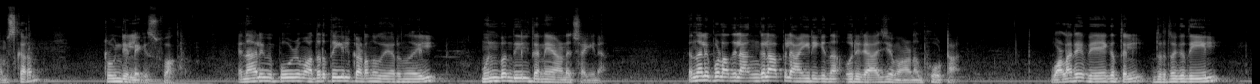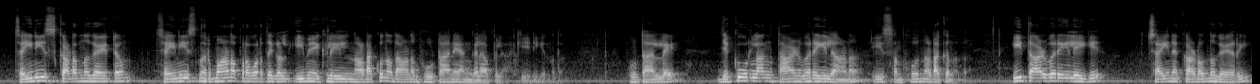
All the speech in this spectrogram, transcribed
നമസ്കാരം. ട്രൂ ഇന്ത്യയിലേക്ക് സ്വാഗതം. എന്നാലും ഇപ്പോഴും അതിർത്തിയിൽ കടന്നു കയറുന്നതിൽ മുൻപന്തിയിൽ തന്നെയാണ് ചൈന. എന്നാൽ ഇപ്പോൾ അതിൽ അങ്കലാപ്പിലായിരിക്കുന്ന ഒരു രാജ്യമാണ് ഭൂട്ടാൻ. വളരെ വേഗത്തിൽ ദ്രുതഗതിയിൽ ചൈനീസ് കടന്നുകയറ്റം ചൈനീസ് നിർമ്മാണ പ്രവർത്തികൾ ഈ മേഖലയിൽ നടക്കുന്നതാണ് ഭൂട്ടാനെ അങ്കലാപ്പിലാക്കിയിരിക്കുന്നത്. ഭൂട്ടാനിലെ ജക്കൂർലാങ് താഴ്വരയിലാണ് ഈ സംഭവം നടക്കുന്നത്. ഈ താഴ്വരയിലേക്ക് ചൈന കടന്നുകയറി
